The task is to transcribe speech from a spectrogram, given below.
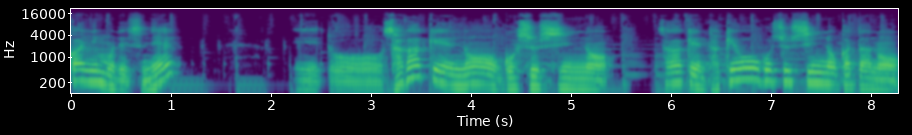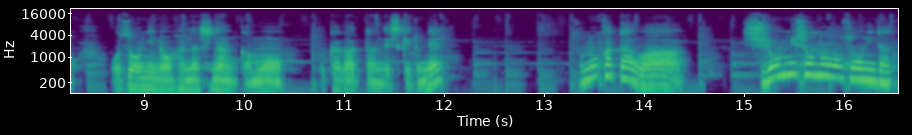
他にもですねえっ、ー、と佐賀県のご出身の佐賀県武雄ご出身の方のお雑煮のお話なんかも伺ったんですけどねその方は白味噌のお雑煮だって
